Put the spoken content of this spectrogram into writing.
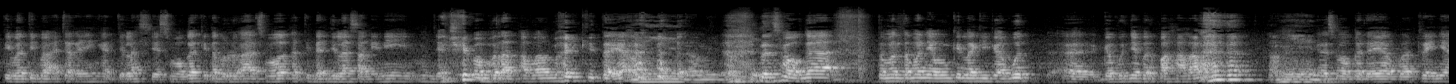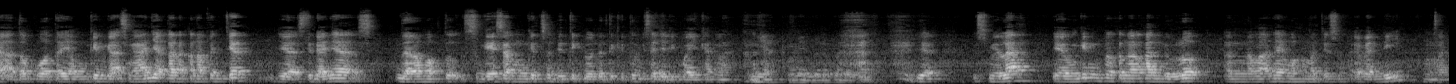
tiba-tiba acaranya nggak jelas ya, semoga kita berdoa semoga ketidakjelasan ini menjadi pemberat amal baik kita ya. Amin, amin, amin. Dan semoga teman-teman yang mungkin lagi gabut eh, gabutnya berpahala. Amin. ya, semoga daya baterainya atau kuota yang mungkin nggak sengaja karena kena pencet ya setidaknya dalam waktu segeser mungkin sedetik dua detik itu bisa jadi kebaikan lah. Iya, amin benar-benar. ya Bismillah. Ya mungkin perkenalkan dulu eh, namanya Muhammad Yusuf Effendi. Nah,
